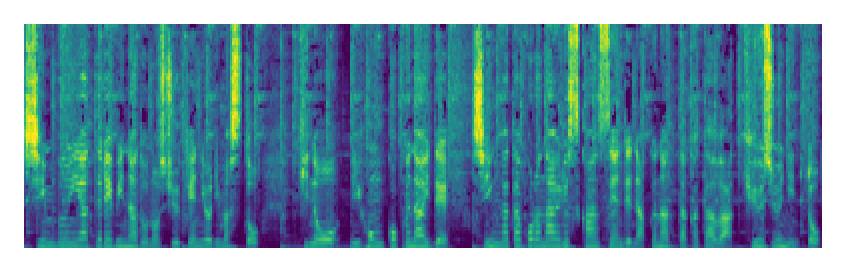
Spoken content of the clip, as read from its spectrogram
新聞やテレビなどの集計によりますと昨日日本国内で新型コロナウイルス感染で亡くなった方は90人と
